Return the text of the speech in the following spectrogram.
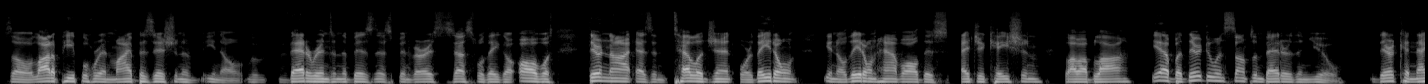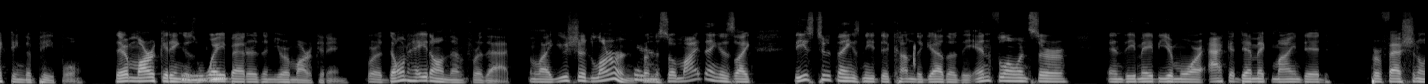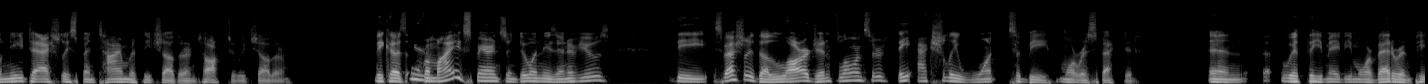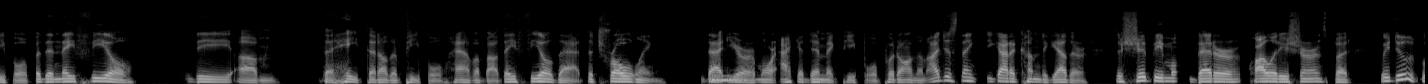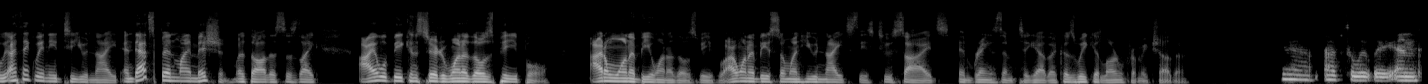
So a lot of people who are in my position of, you know, veterans in the business, been very successful. They go, oh, well, they're not as intelligent, or they don't, you know, they don't have all this education, blah blah blah. Yeah, but they're doing something better than you. They're connecting to people. Their marketing is mm-hmm. way better than your marketing. For don't hate on them for that. Like you should learn yeah. from this. So my thing is like these two things need to come together. The influencer and the maybe your more academic minded professional need to actually spend time with each other and talk to each other. Because yeah. from my experience in doing these interviews, the especially the large influencers, they actually want to be more respected and uh, with the maybe more veteran people, but then they feel the um the hate that other people have about. They feel that the trolling that mm-hmm. your more academic people put on them. I just think you got to come together. There should be better quality assurance, but we do. We, I think we need to unite, and that's been my mission with all this. Is like I will be considered one of those people. I don't want to be one of those people. I want to be someone who unites these two sides and brings them together because we could learn from each other. Yeah, absolutely. And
